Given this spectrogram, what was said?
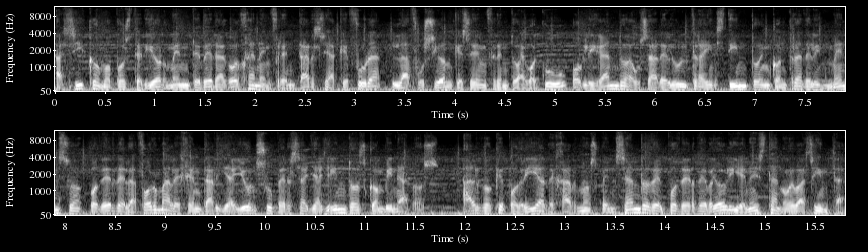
así como posteriormente ver a Gohan enfrentarse a Kefura, la fusión que se enfrentó a Goku, obligando a usar el Ultra Instinto en contra del inmenso poder de la forma legendaria y un Super Saiyajin 2 combinados. Algo que podría dejarnos pensando del poder de Broly en esta nueva cinta.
